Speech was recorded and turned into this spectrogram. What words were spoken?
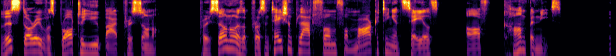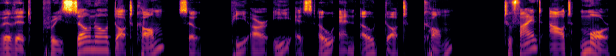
This story was brought to you by Presono. Presono is a presentation platform for marketing and sales of companies. Visit presono.com, so P R E S O N O.com, to find out more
